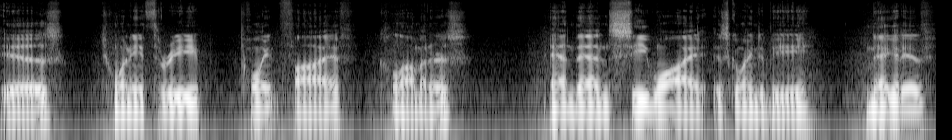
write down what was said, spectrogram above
is 23.5 kilometers. And then cy is going to be negative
